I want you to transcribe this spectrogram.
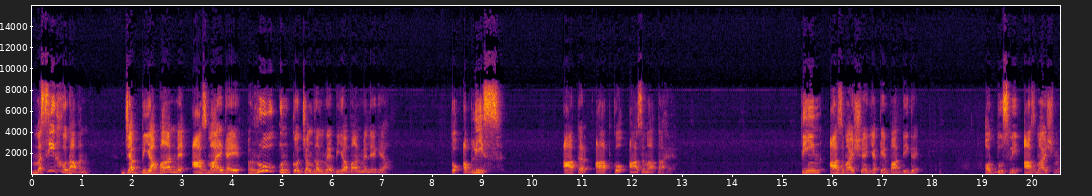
मसीह खुदावन जब बियाबान में आजमाए गए, रूह उनको जंगल में बियाबान में ले गया। तो अबलीस आकर आपको आजमाता है। तीन आजमाइशें यके बाद दी गए और दूसरी आजमाइश में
